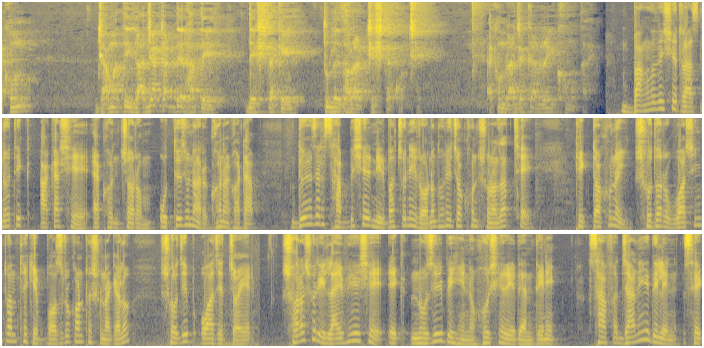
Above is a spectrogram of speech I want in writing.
এখন জামাতি রাজাকারদের হাতে দেশটাকে তুলে ধরার চেষ্টা করছে। এখন রাজাকাররাই ক্ষমতায়। বাংলাদেশের রাজনৈতিক আকাশে এখন চরম উত্তেজনার ঘনাঘটা। দুই হাজার ছাব্বিশের নির্বাচনী রণধ্বনি যখন শোনা যাচ্ছে, ঠিক তখনই সুদূর ওয়াশিংটন থেকে বজ্রকণ্ঠ শোনা গেল সজীব ওয়াজেদ জয়ের। সরাসরি লাইভে এসে এক নজিরবিহীন হুঁশিয়ারি দেন তিনি। সাফ জানিয়ে দিলেন, শেখ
